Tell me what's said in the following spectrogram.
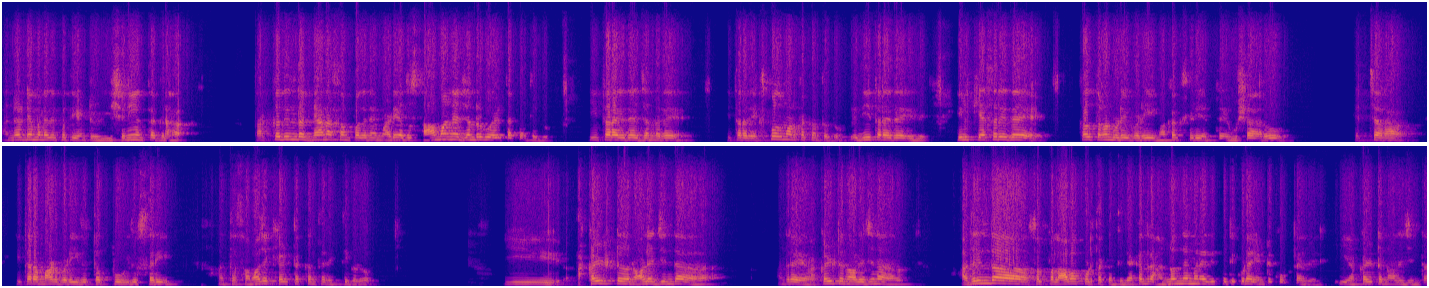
ಹನ್ನೆರಡನೇ ಮನೆ ಅಧಿಪತಿ ಎಂಟು, ಈ ಶನಿ ಅಂತ ಗ್ರಹ. ತರ್ಕದಿಂದ ಜ್ಞಾನ ಸಂಪಾದನೆ ಮಾಡಿ ಅದು ಸಾಮಾನ್ಯ ಜನರಿಗೂ ಹೇಳ್ತಕ್ಕಂಥದ್ದು. ಈ ತರ ಇದೆ ಜನರೇ, ಈ ತರ ಎಕ್ಸ್ಪೋಸ್ ಮಾಡ್ತಕ್ಕಂಥದ್ದು. ಇದು ಈ ತರ ಇದೆ, ಇಲ್ಲಿ ಇಲ್ಲಿ ಕೆಸರಿದೆ ಕಲ್ ತಗೊಂಡು ಹೊಡಿಬೇಡಿ ಮಖಕ್ಕೆ ಸಿಡಿಯತ್ತೆ ಹುಷಾರು, ಎಚ್ಚರ, ಈ ತರ ಮಾಡಬೇಡಿ, ಇದು ತಪ್ಪು, ಇದು ಸರಿ ಅಂತ ಸಮಾಜಕ್ಕೆ ಹೇಳ್ತಕ್ಕಂಥ ವ್ಯಕ್ತಿಗಳು. ಈ ಅಕಲ್ಟ್ ನಾಲೆಜ್ ಇಂದ, ಅಂದ್ರೆ ಅಕಲ್ಟ್ ನಾಲೆಜ್ನ ಅದರಿಂದ ಸ್ವಲ್ಪ ಲಾಭ ಕೊಡ್ತಕ್ಕಂಥದ್ದು. ಯಾಕಂದ್ರೆ ಹನ್ನೊಂದನೇ ಮನೆ ಅಧಿಪತಿ ಕೂಡ ಎಂಟಕ್ಕೆ ಹೋಗ್ತಾ ಇದೆ ಈ ಅಕಲ್ಟ್ ನಾಲೆಜ್ ಇಂದ,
